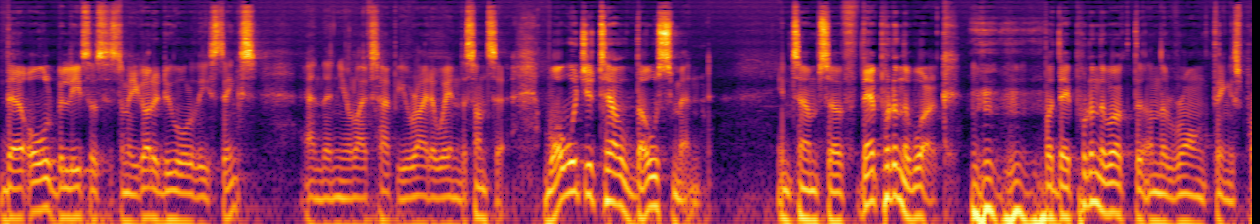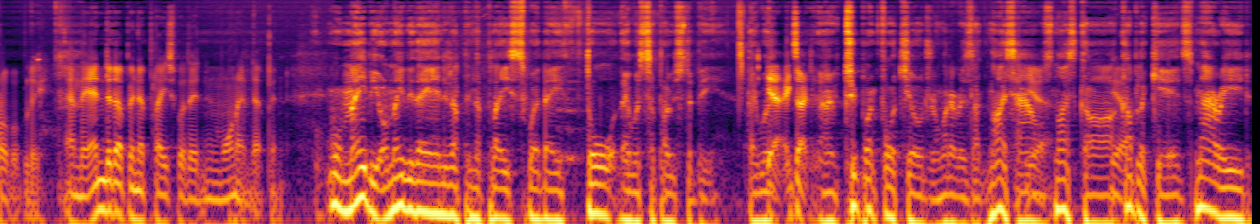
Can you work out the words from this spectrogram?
the old beliefs of the system. You got to do all of these things, and then your life's happy. right away in the sunset. What would you tell those men? In terms of they put in the work, but they put in the work on the wrong things probably, and they ended up in a place where they didn't want to end up in. Well, maybe, or maybe they ended up in the place where they thought they were supposed to be. They were, Yeah, exactly. You know, two point four children, whatever. It's like nice house, Yeah. nice car, Yeah. couple of kids, married.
